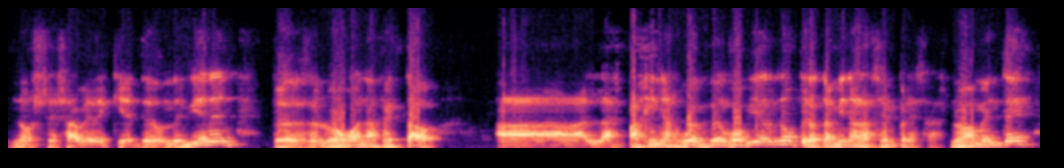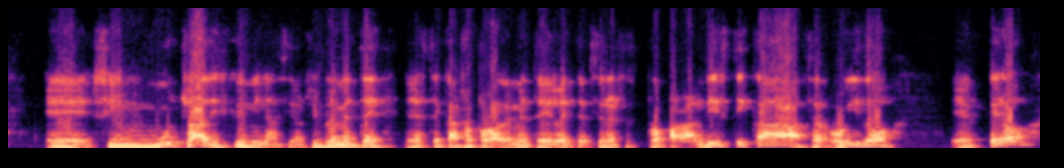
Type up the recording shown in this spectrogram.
No se sabe de, de dónde vienen, pero desde luego han afectado a las páginas web del gobierno, pero también a las empresas. Nuevamente, eh, sin mucha discriminación. Simplemente, en este caso, probablemente la intención es propagandística, hacer ruido, eh, pero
